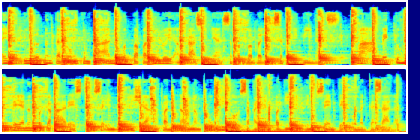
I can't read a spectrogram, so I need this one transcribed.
ay nagdulot ng tanong kung paano magpapatuloy ang kaso niya sa pagbabalik sa Pilipinas. Maapektuhan kaya ng pagkakaaresto sa Indonesia ang pananaw ng publiko sa kanyang pagiging inosente o nagkasala?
